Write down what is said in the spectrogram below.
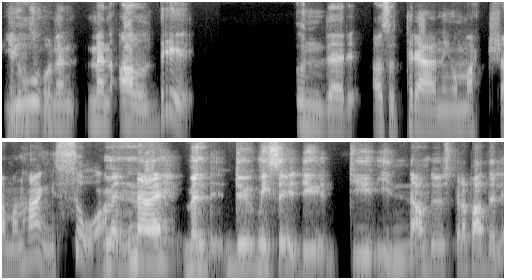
jo, men, men aldrig under alltså, träning och matchsammanhang så. Men nej, men du missar ju, det är ju, det är ju innan du spelar padel.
